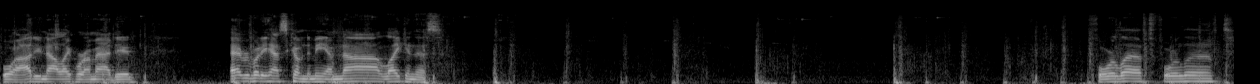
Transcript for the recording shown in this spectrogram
Boy, I do not like where I'm at, dude. Everybody has to come to me. I'm not liking this. Four left, four left.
